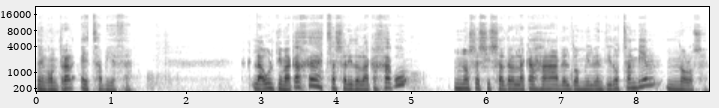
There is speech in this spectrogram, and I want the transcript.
de encontrar esta pieza. La última caja, esta ha salido en la caja Q. No sé si saldrá en la caja del 2022 también, no lo sé,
